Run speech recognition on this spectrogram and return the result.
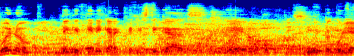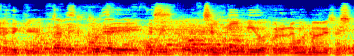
Bueno, de que tiene características eh, un poco muy peculiares de que es, el tímido, pero a la misma vez es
